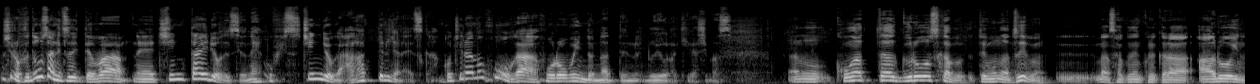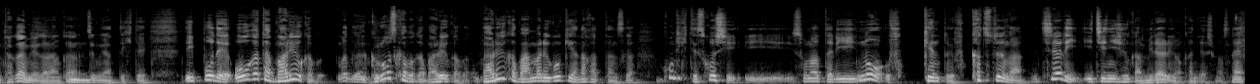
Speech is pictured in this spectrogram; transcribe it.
むしろ不動産については、えー、賃貸料ですよね。オフィス賃料が上がってるじゃないですか。こちらの方がフォローウィンドになっているような気がします。あの、小型グロース株というものが随分、まあ昨年これから ROE の高い銘柄なんか随分やってきて、うん、一方で大型バリュー株、まあ、グロース株かバリュー株、バリュー株あんまり動きがなかったんですが、ここに来て少し、そのあたりの復見という復活というのが、ちらり1、2週間見られるような感じがしますね。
